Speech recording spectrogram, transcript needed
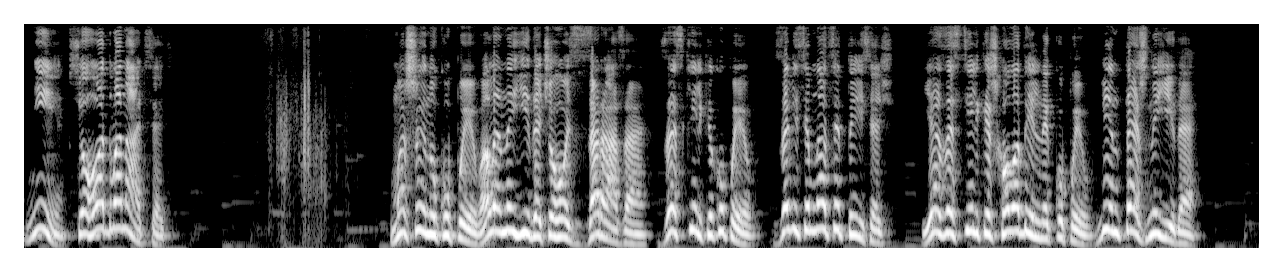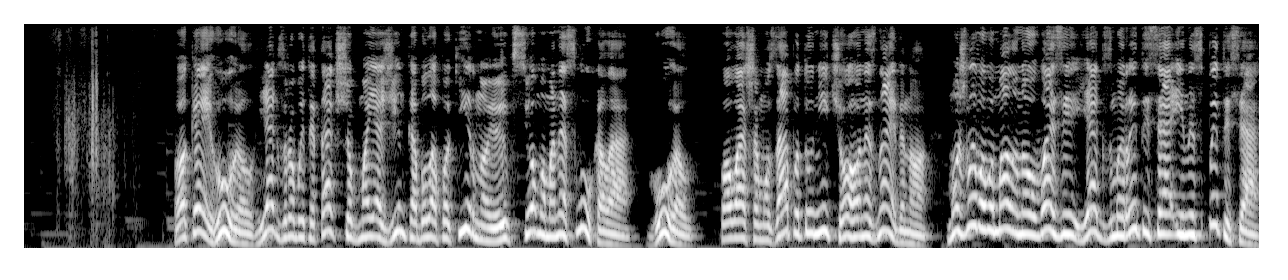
Ні, всього дванадцять. Машину купив, але не їде чогось зараза. За скільки купив? За 18 тисяч. Я за стільки ж холодильник купив, він теж не їде. Окей, Google, як зробити так, щоб моя жінка була покірною і всьому мене слухала? Google, по вашому запиту нічого не знайдено. Можливо, ви мали на увазі, як змиритися і не спитися.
